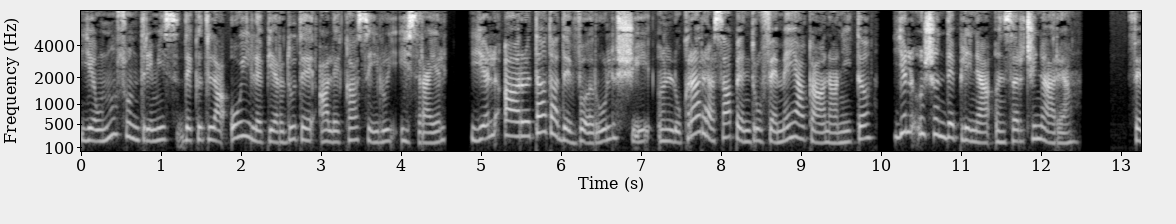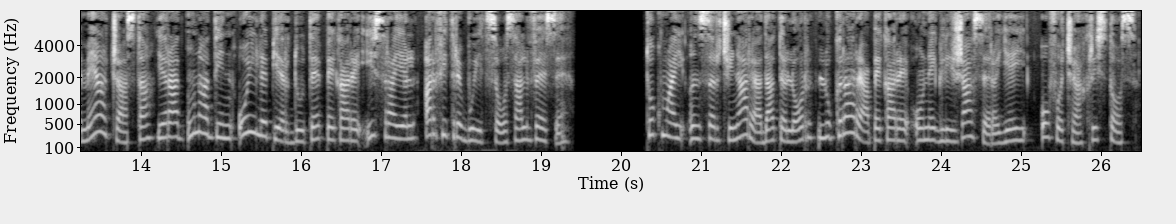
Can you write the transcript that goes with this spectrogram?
eu nu sunt trimis decât la oile pierdute ale casei lui Israel, el a arătat adevărul și, în lucrarea sa pentru femeia cananită, el își îndeplinea însărcinarea. Femeia aceasta era una din oile pierdute pe care Israel ar fi trebuit să o salveze. Tocmai însărcinarea datelor, lucrarea pe care o neglijaseră ei, o făcea Hristos.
